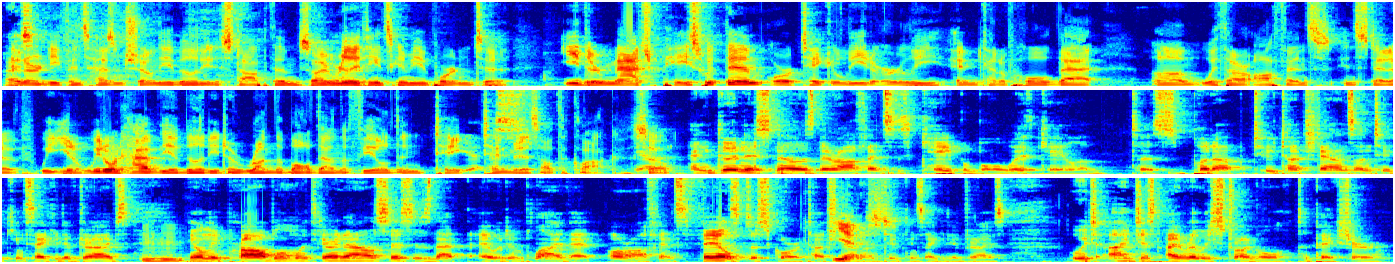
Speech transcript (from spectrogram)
and our defense hasn't shown the ability to stop them. So I really think it's going to be important to either match pace with them or take a lead early and kind of hold that um, with our offense instead of we you know we don't have the ability to run the ball down the field and take Yes. 10 minutes off the clock. So And goodness knows their offense is capable with Caleb to put up two touchdowns on two consecutive drives. Mm-hmm. The only problem with your analysis is that it would imply that our offense fails to score a touchdown Yes. on two consecutive drives, which I just I really struggle to picture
